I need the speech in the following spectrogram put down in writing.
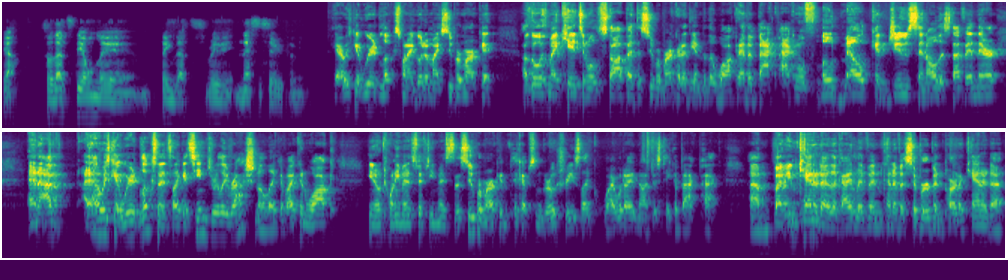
yeah. So that's the only thing that's really necessary for me. Yeah, I always get weird looks when I go to my supermarket I'll go with my kids and we'll stop at the supermarket at the end of the walk and have a backpack and we'll load milk and juice and all this stuff in there. And I've I always get weird looks and it's like it seems really rational. Like if I can walk, you know, 20 minutes, 15 minutes to the supermarket and pick up some groceries, like why would I not just take a backpack? Um, but in Canada, like I live in kind of a suburban part of Canada,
